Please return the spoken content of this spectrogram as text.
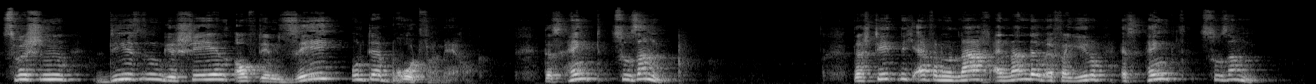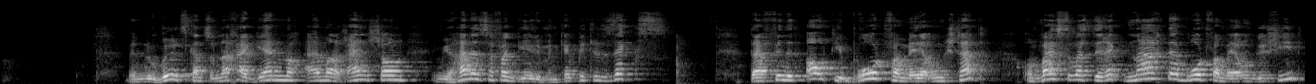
zwischen diesem Geschehen auf dem See und der Brotvermehrung. Das hängt zusammen. Das steht nicht einfach nur nacheinander im Evangelium, es hängt zusammen. Wenn du willst, kannst du nachher gerne noch einmal reinschauen im Johannesevangelium in Kapitel 6. Da findet auch die Brotvermehrung statt. Und weißt du, was direkt nach der Brotvermehrung geschieht?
